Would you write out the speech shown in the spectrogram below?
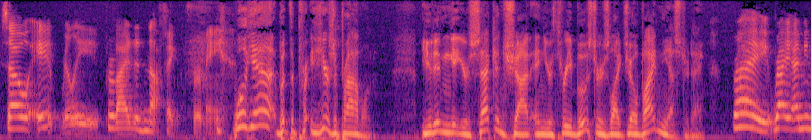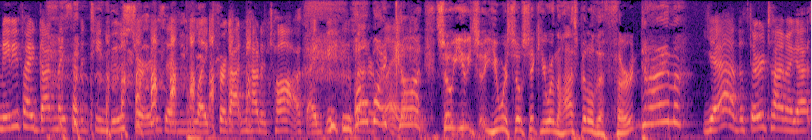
So it really provided nothing for me. Well, yeah, but the here's the problem: you didn't get your second shot and your three boosters like Joe Biden yesterday. Right, right. I mean, maybe if I had gotten my 17 boosters and like forgotten how to talk, I'd be in a Oh my place. God! So you so you were so sick you were in the hospital the third time? Yeah, the third time I got,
